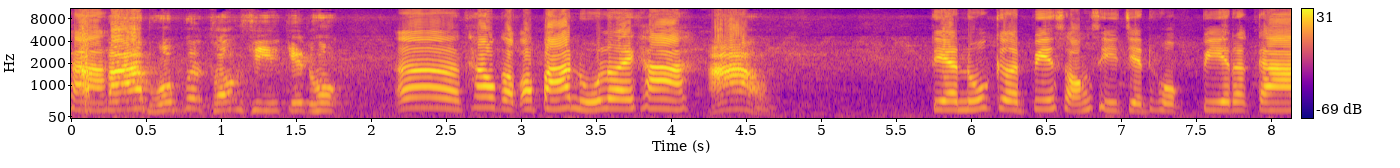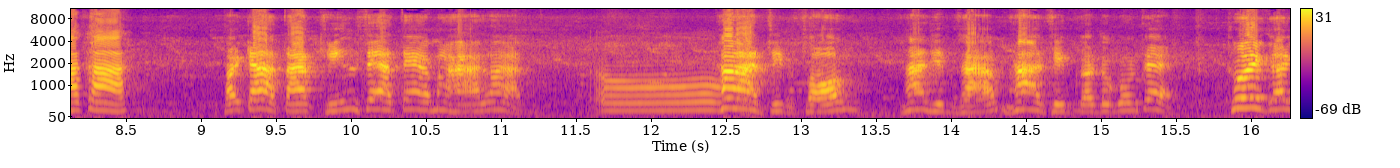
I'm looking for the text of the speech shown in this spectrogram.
ค่ะป้าผมก็สองสี่เจ็ดหกเออ เท่ากับอาป้าหนูเลยค่ะ อ้าว เตียหนูเกิดปี2476ปีระกาค่ะ พระเจ้าตากสินแท้แต้มหาราชอ๋อ ห้าสิบสองห้าสิบสามห้าสิบกับตุกนแท้ช่วยกัน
